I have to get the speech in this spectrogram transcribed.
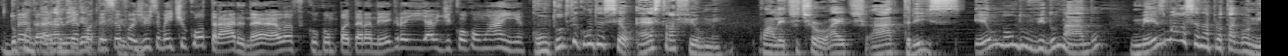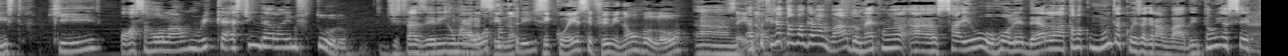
do Verdade, Pantera Negra. O que aconteceu foi justamente o contrário, né? Ela ficou como Pantera Negra e abdicou como rainha. Com tudo que aconteceu, extra filme, com a Letitia Wright, a atriz, eu não duvido nada, mesmo ela sendo a protagonista, que possa rolar um recasting dela aí no futuro de trazerem uma Cara, outra se não, atriz. Se com esse filme não rolou. Ah, é porque não, já tava gravado, né? Quando a, saiu o rolê dela, ela tava com muita coisa gravada. Então ia ser é.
